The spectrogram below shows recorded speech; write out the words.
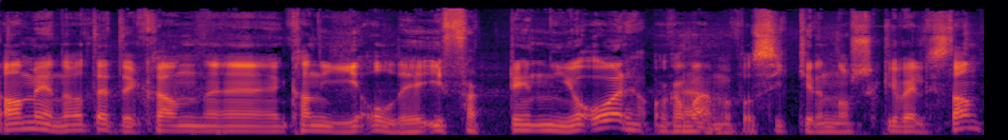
Han mener at dette kan, eh, kan gi olje i 40 nye år og kan være med på å sikre norsk velstand.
